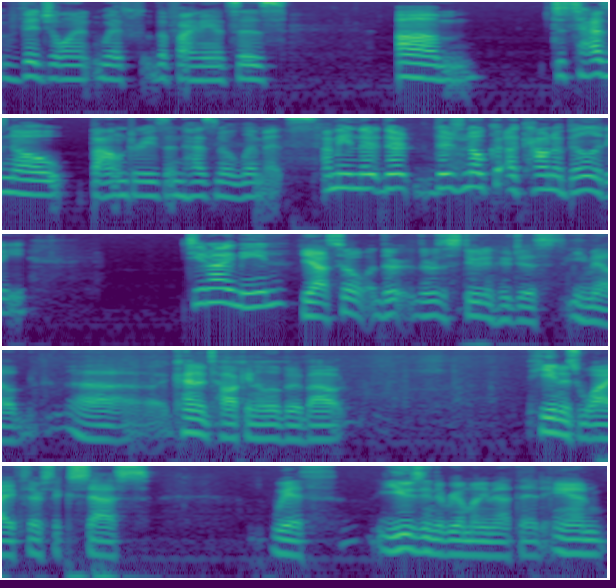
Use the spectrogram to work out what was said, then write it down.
vigilant with the finances um, just has no boundaries and has no limits. I mean, there, there there's no accountability. Do you know what I mean? Yeah, so there there was a student who just emailed, uh, kind of talking a little bit about he and his wife, their success with using the real money method, and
